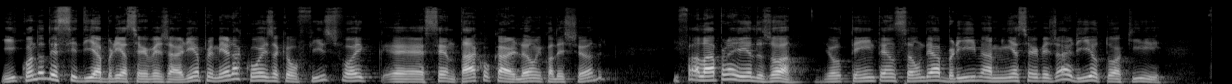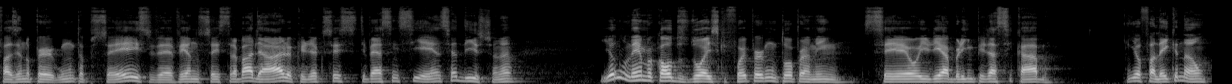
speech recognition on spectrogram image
E quando eu decidi abrir a cervejaria, a primeira coisa que eu fiz foi é, sentar com o Carlão e com o Alexandre e falar para eles, ó, eu tenho intenção de abrir a minha cervejaria, eu estou aqui fazendo pergunta para vocês, vendo vocês trabalhar, eu queria que vocês tivessem ciência disso, né? E eu não lembro qual dos dois que foi perguntou para mim se eu iria abrir em Piracicaba. E eu falei que não,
